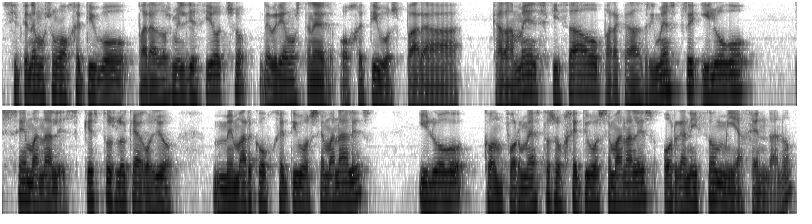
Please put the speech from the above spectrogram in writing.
si tenemos un objetivo para 2018, deberíamos tener objetivos para cada mes quizá o para cada trimestre y luego semanales, que esto es lo que hago yo. Me marco objetivos semanales y luego, conforme a estos objetivos semanales, organizo mi agenda, ¿no?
